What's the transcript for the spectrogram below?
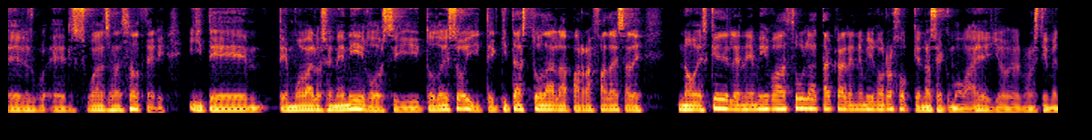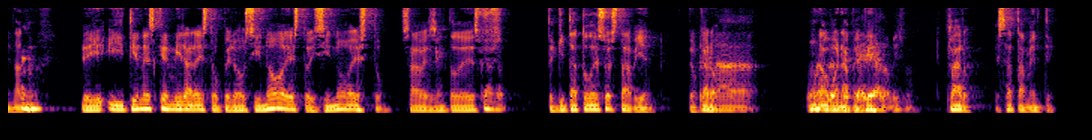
el, el Sword and Sorcery, y te, te mueva a los enemigos y todo eso, y te quitas toda la parrafada esa de, no, es que el enemigo azul ataca al enemigo rojo, que no sé cómo va, eh, yo me lo estoy inventando. y, y tienes que mirar esto, pero si no esto y si no esto, ¿sabes? Entonces, Claro. te quita todo eso, está bien. Pero claro, Una, una buena PP lo mismo. claro, exactamente.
